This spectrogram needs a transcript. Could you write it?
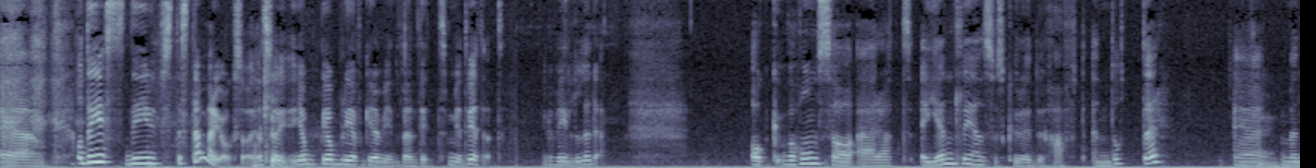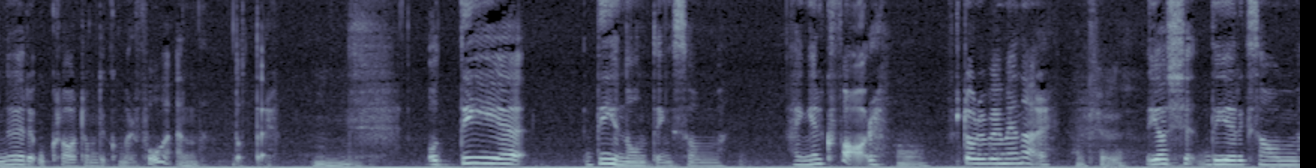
Eh, och det, det, det stämmer ju också. Alltså, Okej. jag, jag blev gravid väldigt medvetet. Jag ville det. Och vad hon sa är att egentligen så skulle du haft en dotter. Eh, Okej. Men nu är det oklart om du kommer få en dotter. Mm. Och det, det är någonting som hänger kvar. Ja, Förstår du vad jag menar? okej. Jag, det är liksom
